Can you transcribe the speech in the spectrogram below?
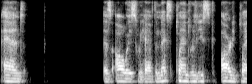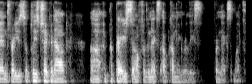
And as always, we have the next planned release already planned for you. So please check it out uh, and prepare yourself for the next upcoming release for next month.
